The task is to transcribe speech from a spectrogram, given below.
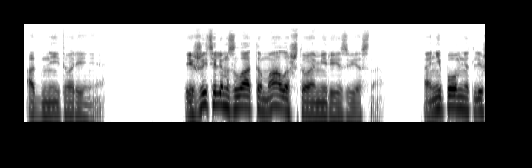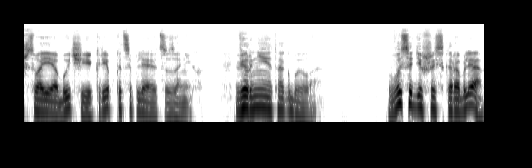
одни творения. И жителям злата мало что о мире известно. Они помнят лишь свои обычаи и крепко цепляются за них. Вернее, так было. Высадившись с корабля,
